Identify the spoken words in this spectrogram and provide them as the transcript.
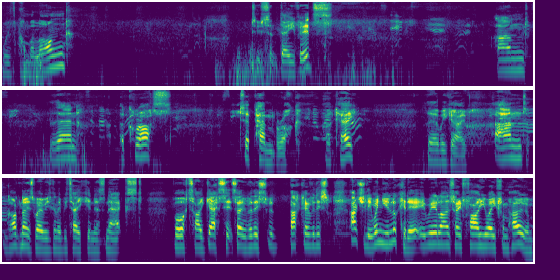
We've come along to St David's and then across to Pembroke. Okay, there we go. And God knows where he's going to be taking us next but I guess it's over this, back over this. Actually, when you look at it, you realise how far you're away from home.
